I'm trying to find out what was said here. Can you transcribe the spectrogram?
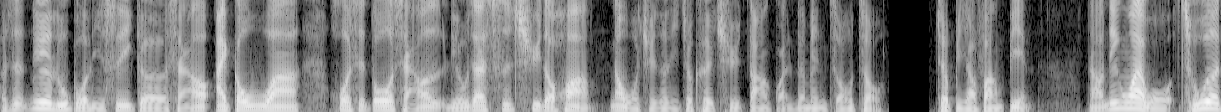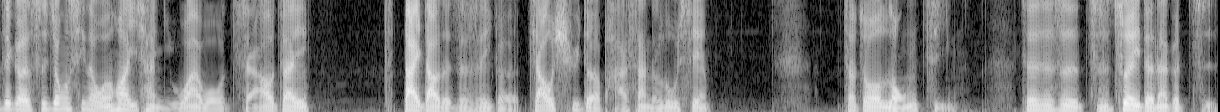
可是，因为如果你是一个想要爱购物啊，或者是多想要留在市区的话，那我觉得你就可以去大馆那边走走，就比较方便。然后，另外我除了这个市中心的文化遗产以外，我想要再带到的这是一个郊区的爬山的路线，叫做龙井，这就是直坠的那个直。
